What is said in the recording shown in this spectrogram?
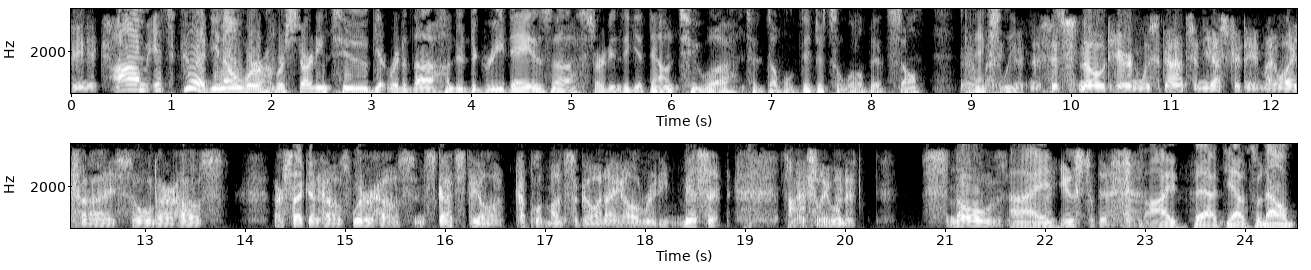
Phoenix? Um, it's good. You know, we're we're starting to get rid of the hundred degree days, uh, starting to get down to uh, to double digits a little bit. So, can actually, Goodness, it snowed here in Wisconsin yesterday. My wife and I sold our house, our second house, winter house in Scottsdale a couple of months ago, and I already miss it, especially when it snows. I- I'm not used to this. I bet. Yeah. So now.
